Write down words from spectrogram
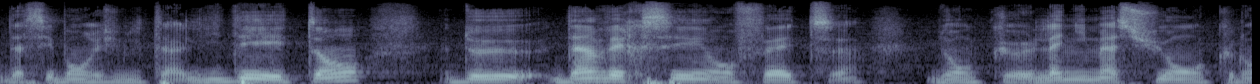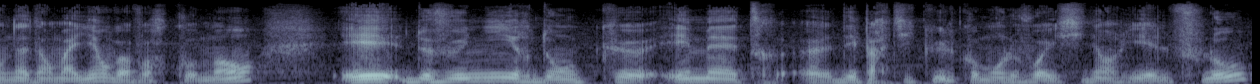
d'assez bons résultats. L'idée étant d'inverser en fait donc l'animation que l'on a dans Maya, on va voir comment, et de venir donc euh, émettre euh, des particules, comme on le voit ici dans Real Flow,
